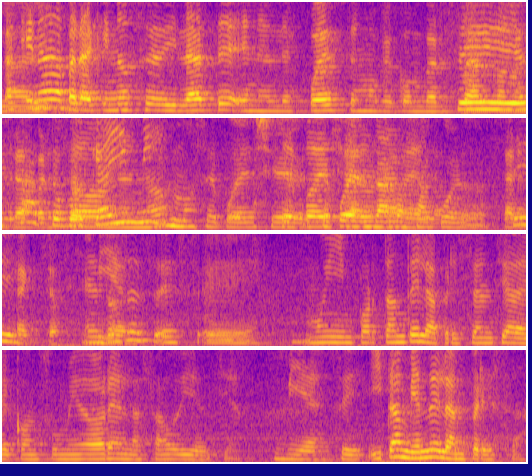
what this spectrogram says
Más que nada para que no se dilate en el después, tengo que conversar Sí, con otra exacto, persona. porque ahí ¿no? mismo se pueden, Se llegar- puede se pueden dar los acuerdos. sí. Perfecto, bien. Entonces es eh, muy importante la presencia del consumidor en las audiencias. Bien. Sí, y también de la empresa.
